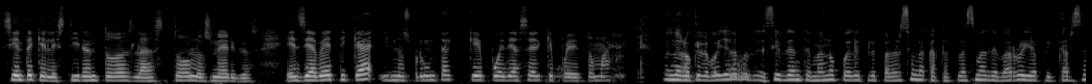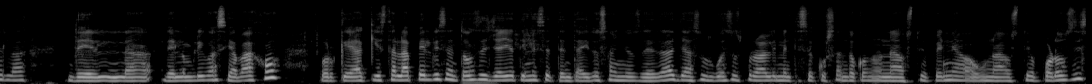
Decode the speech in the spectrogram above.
Siente que le estiran todas las, todos los nervios. Es diabética y nos pregunta qué puede hacer, qué puede tomar. Bueno, lo que le voy a decir de antemano, puede prepararse una cataplasma de barro y aplicársela de la, del ombligo hacia abajo, porque aquí está la pelvis, entonces ya ella tiene 72 años de edad, ya sus huesos probablemente se cursando con una osteopenia o una osteoporosis,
